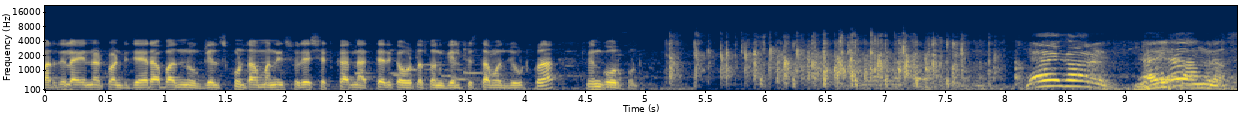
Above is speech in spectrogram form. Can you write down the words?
పరిధిలో అయినటువంటి జైరాబాద్ను గెలుచుకుంటామని సురేష్ షెట్కర్ని అత్యధిక ఓట్లతో గెలిపిస్తామని చెప్పి కూడా మేము కోరుకుంటాం జై కాంగ్రెస్. జై కాంగ్రెస్.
